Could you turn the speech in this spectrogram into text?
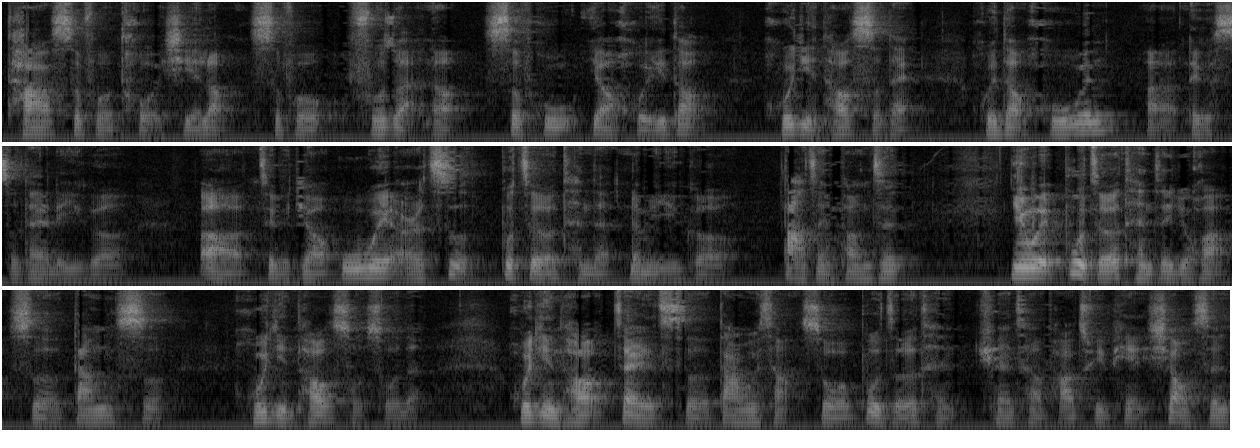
他是否妥协了，是否服软了，似乎要回到胡锦涛时代，回到胡温啊那个时代的一个。啊，这个叫无为而治、不折腾的那么一个大政方针，因为“不折腾”这句话是当时胡锦涛所说的。胡锦涛在一次大会上说“不折腾”，全场发出一片笑声。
